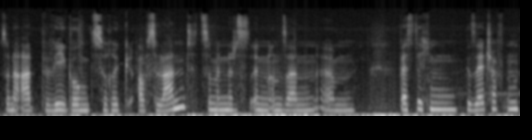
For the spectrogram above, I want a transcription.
so eine Art Bewegung zurück aufs Land, zumindest in unseren ähm, westlichen Gesellschaften.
